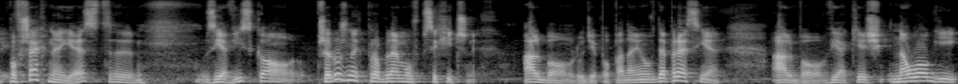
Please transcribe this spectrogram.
powszechne jest y, zjawisko przeróżnych problemów psychicznych. Albo ludzie popadają w depresję, albo w jakieś nałogi,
